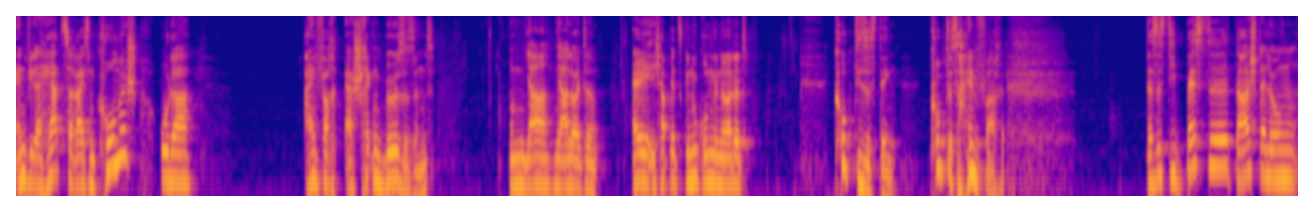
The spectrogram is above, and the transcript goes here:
entweder herzzerreißend komisch oder einfach erschreckend böse sind. Und ja, ja, Leute, ey, ich habe jetzt genug rumgenördet. Guckt dieses Ding. Guckt es einfach. Das ist die beste Darstellung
